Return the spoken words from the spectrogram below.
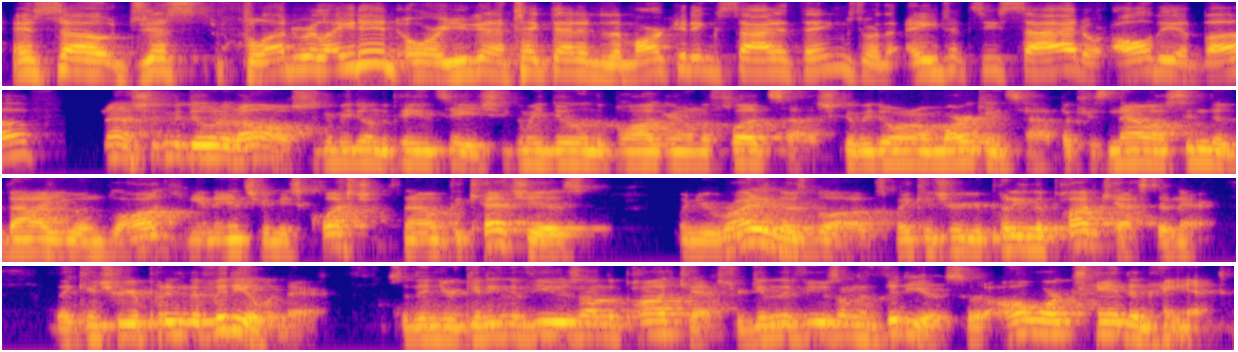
And so, just flood related, or are you going to take that into the marketing side of things, or the agency side, or all the above? No, she's gonna be doing it all. She's gonna be doing the PNC. She's gonna be doing the blogging on the flood side. She's gonna be doing our marketing side because now I've seen the value in blogging and answering these questions. Now the catch is when you're writing those blogs, making sure you're putting the podcast in there, making sure you're putting the video in there. So then you're getting the views on the podcast, you're getting the views on the video. So it all works hand in hand.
